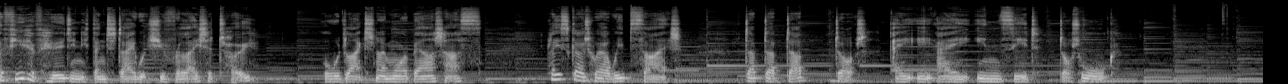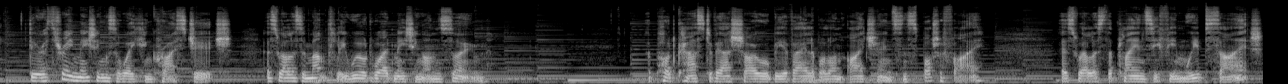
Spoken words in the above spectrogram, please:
If you have heard anything today which you've related to, or would like to know more about us, please go to our website www.aeanz.org. There are three meetings a week in Christchurch, as well as a monthly worldwide meeting on Zoom. A podcast of our show will be available on iTunes and Spotify, as well as the Plains FM website,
